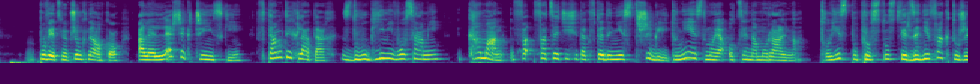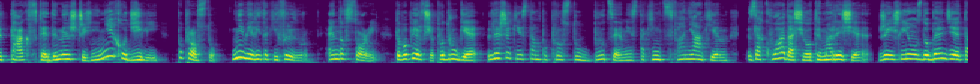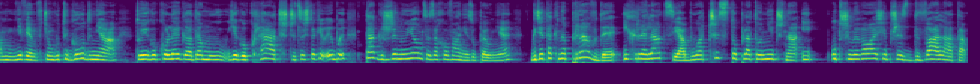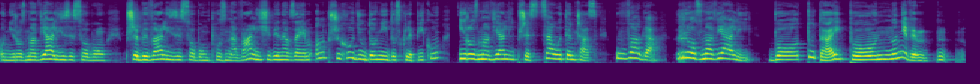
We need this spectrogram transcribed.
powiedzmy, przymknę oko. Ale Leszek Czyński w tamtych latach z długimi włosami, on, fa faceci się tak wtedy nie strzygli. To nie jest moja ocena moralna. To jest po prostu stwierdzenie faktu, że tak wtedy mężczyźni nie chodzili. Po prostu. Nie mieli takich fryzur. End of story. To po pierwsze. Po drugie, Leszek jest tam po prostu bucem, jest takim cwaniakiem. Zakłada się o tę Marysię, że jeśli ją zdobędzie tam, nie wiem, w ciągu tygodnia, to jego kolega da mu jego klacz, czy coś takiego. Jakby tak żenujące zachowanie zupełnie, gdzie tak naprawdę ich relacja była czysto platoniczna i utrzymywała się przez dwa lata. Oni rozmawiali ze sobą, przebywali ze sobą, poznawali siebie nawzajem. On przychodził do niej do sklepiku i rozmawiali przez cały ten czas. Uwaga, rozmawiali! Bo tutaj po, no nie wiem,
